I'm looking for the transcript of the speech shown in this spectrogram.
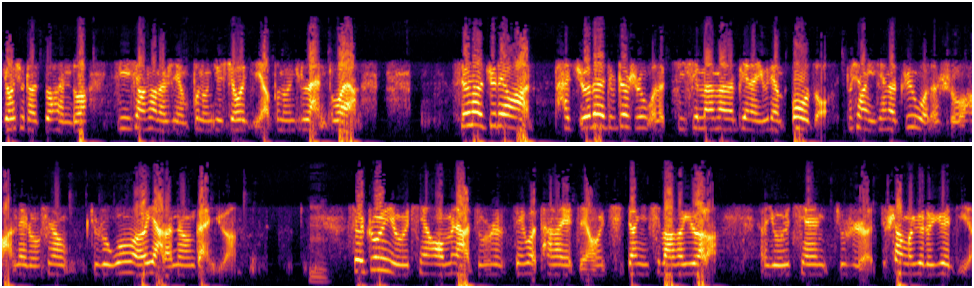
要求他做很多积极向上的事情，不能去消极啊，不能去懒惰呀、所以他觉得话，他觉得就这时候我的脾气慢慢的变得有点暴躁，不像以前他追我的时候哈那种非常就是温文尔雅的那种感觉。嗯所以终于有一天哈，我们俩就是结果谈了也这样七将近七八个月了。呃有一天就是上个月的月底，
